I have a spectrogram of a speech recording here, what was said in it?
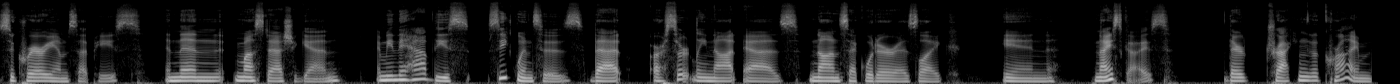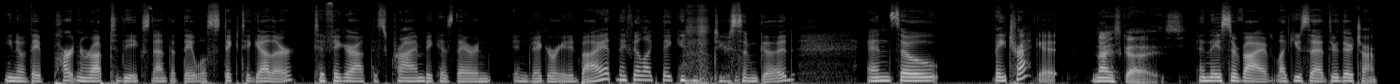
Sacrarium set piece, and then Mustache again. I mean, they have these sequences that are certainly not as non sequitur as like in Nice Guys they're tracking a crime. You know, they partner up to the extent that they will stick together to figure out this crime because they're in, invigorated by it. They feel like they can do some good. And so they track it. Nice guys. And they survive, like you said, through their charm.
